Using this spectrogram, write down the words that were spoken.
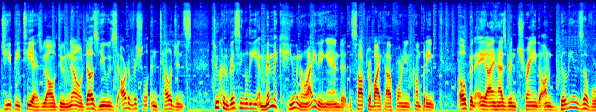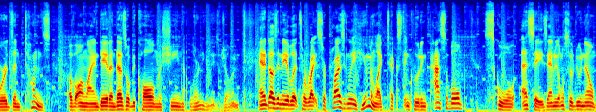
GPT, as we all do know, does use artificial intelligence to convincingly mimic human writing, and the software by Californian company OpenAI has been trained on billions of words and tons of online data, and that's what we call machine learning, ladies and gentlemen. And it does enable it to write surprisingly human like text, including passable school essays. And we also do know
